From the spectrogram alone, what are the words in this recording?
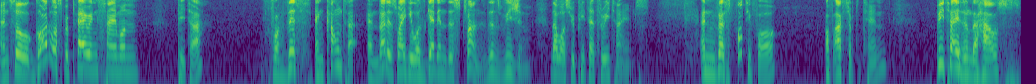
And so God was preparing Simon Peter for this encounter. And that is why he was getting this trance, this vision that was repeated three times. And verse 44 of Acts chapter 10 Peter is in the house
